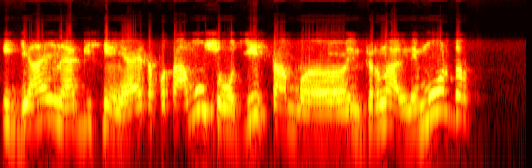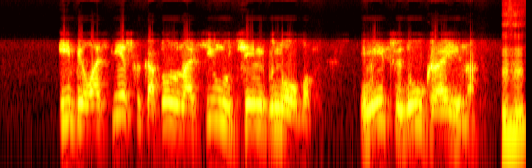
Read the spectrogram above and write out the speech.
идеальное объяснение. А это потому, что вот есть там э, инфернальный Мордор – и Белоснежка, которую насилуют семь гномов. Имеется в виду Украина. Угу.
